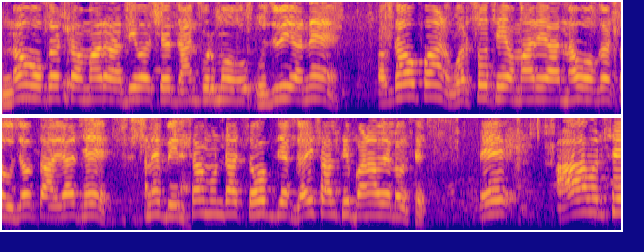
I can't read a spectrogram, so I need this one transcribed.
નવ ઓગસ્ટ અમારા આદિવાસીઓ દાનપુરમાં ઉજવી અને અગાઉ પણ વર્ષોથી અમારે આ નવ ઓગસ્ટ ઉજવતા આવ્યા છે અને બિરસા મુંડા ચોક જે ગઈ સાલથી બનાવેલો છે, એ આ વર્ષે,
